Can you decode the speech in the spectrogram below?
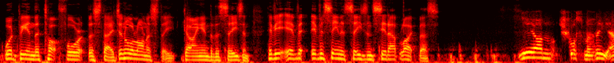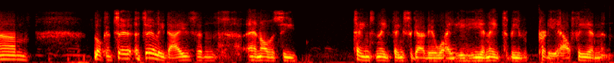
would be in the top four at this stage? In all honesty, going into the season, have you ever ever seen a season set up like this? Yeah, I'm not sure, Smithy. Um, look, it's it's early days, and and obviously teams need things to go their way. You, you need to be pretty healthy, and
